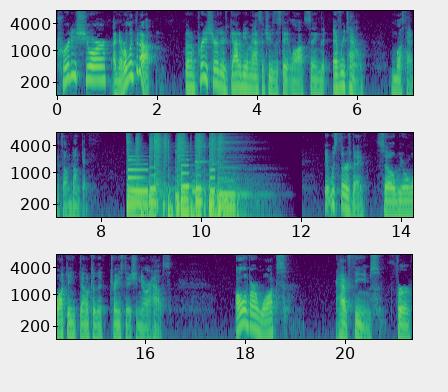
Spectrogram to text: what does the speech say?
pretty sure, I never looked it up, but I'm pretty sure there's got to be a Massachusetts state law saying that every town must have its own Dunkin'. It was Thursday, so we were walking down to the train station near our house. All of our walks have themes for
